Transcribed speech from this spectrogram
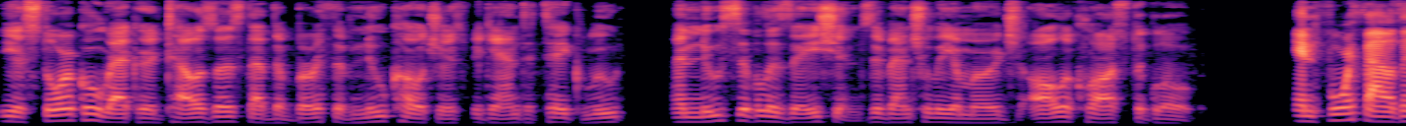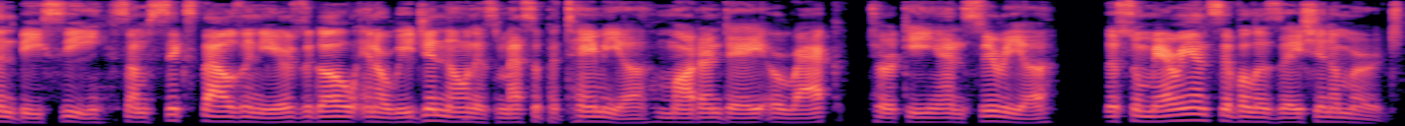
the historical record tells us that the birth of new cultures began to take root and new civilizations eventually emerged all across the globe. In 4000 BC, some 6,000 years ago, in a region known as Mesopotamia, modern day Iraq, Turkey, and Syria, the Sumerian civilization emerged.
